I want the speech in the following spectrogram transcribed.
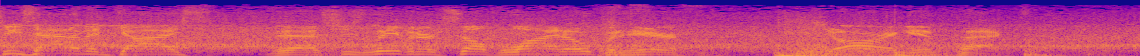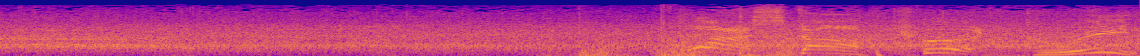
She's out of it, guys. Yeah, she's leaving herself wide open here. Jarring impact. What a stomp. Good grief.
